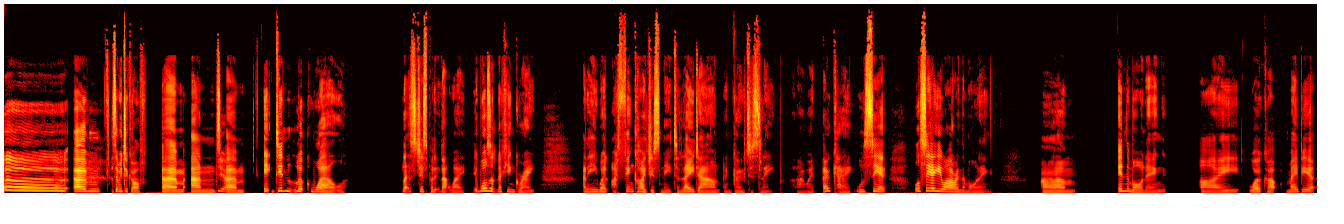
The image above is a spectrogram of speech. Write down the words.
Uh, um, so we took off, um, and Yeah. um, it didn't look well. Let's just put it that way. It wasn't looking great. And he went, I think I just need to lay down and go to sleep. And I went, okay, we'll see it. We'll see how you are in the morning. Um, in the morning, I woke up maybe at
